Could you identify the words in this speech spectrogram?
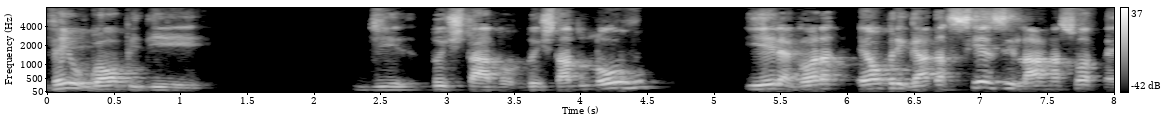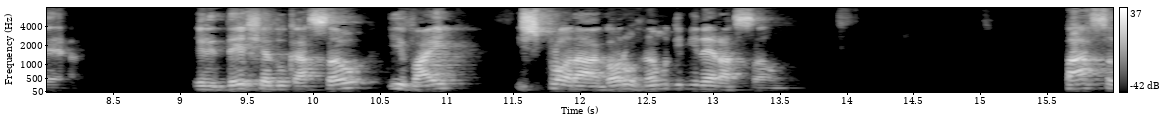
Veio o golpe de, de, do, Estado, do Estado Novo, e ele agora é obrigado a se exilar na sua terra. Ele deixa a educação e vai explorar agora o ramo de mineração. Passa,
